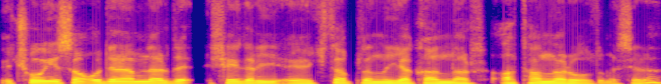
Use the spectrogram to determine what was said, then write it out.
E, çoğu insan o dönemlerde şeyleri e, kitaplarını yakanlar, atanlar oldu mesela.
